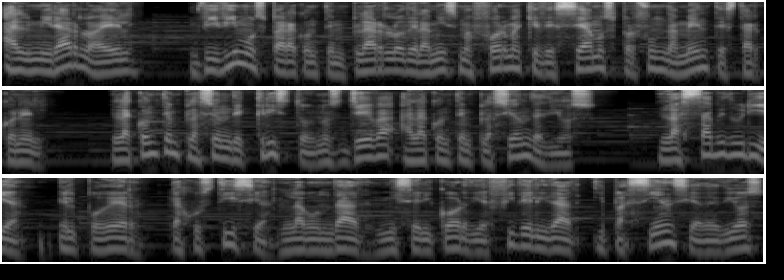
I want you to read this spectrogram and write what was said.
Al mirarlo a Él, vivimos para contemplarlo de la misma forma que deseamos profundamente estar con Él. La contemplación de Cristo nos lleva a la contemplación de Dios. La sabiduría, el poder, la justicia, la bondad, misericordia, fidelidad y paciencia de Dios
